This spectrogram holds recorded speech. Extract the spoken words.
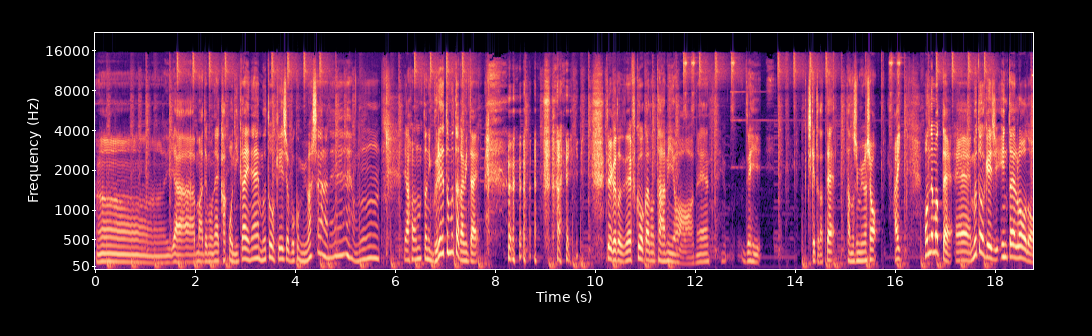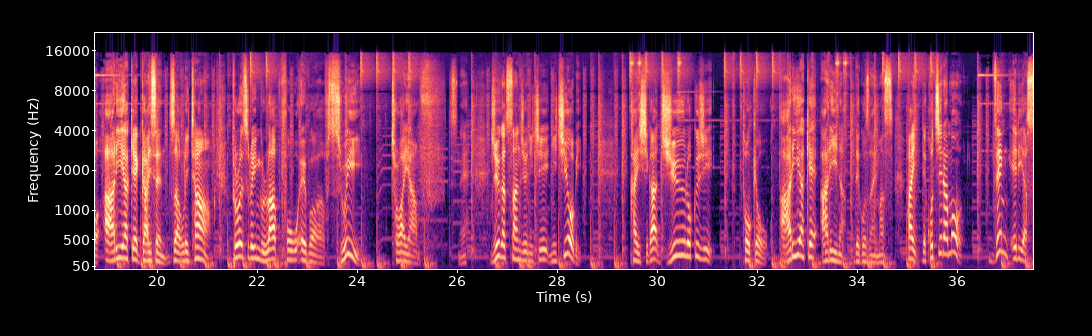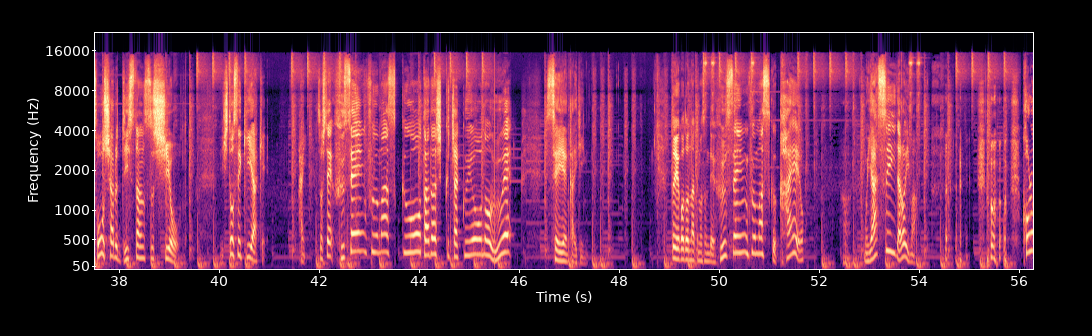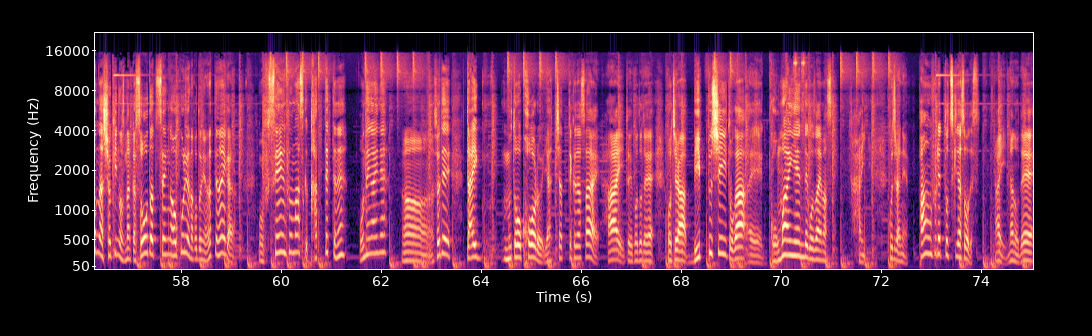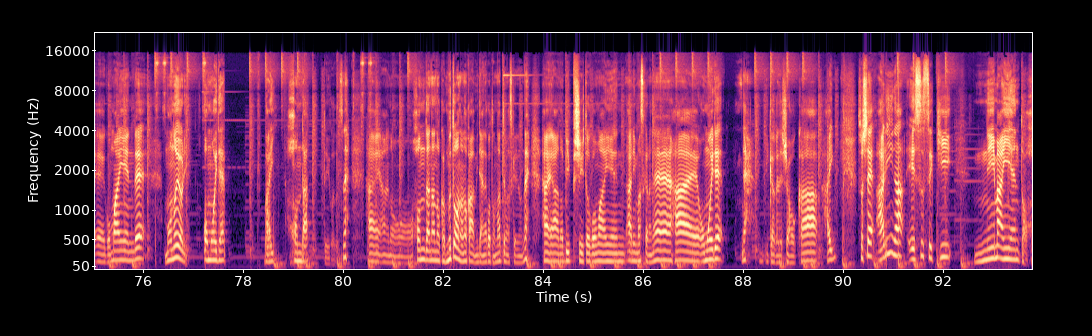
うーん。いやまあでもね、過去2回ね、武藤刑事を僕も見ましたからね。うん。いや、本当にグレートムタが見たい。はい。ということでね、福岡のターミーをね、ぜひ、チケット買って楽しみましょう。はい。ほんでもって、えー武藤刑事引退ロード有明凱旋 The Return プロレスリング Love Forever 3 Triumph ですね。10月30日日曜日開始が16時東京有明アリーナでございます。はい。で、こちらも全エリアソーシャルディスタンス仕様と一席焼けはい、そして不織布マスクを正しく着用の上1000円解禁。ということになってますんで不織布マスク買えよ、うん。もう安いだろ今。コロナ初期のなんか争奪戦が起こるようなことにはなってないから。もう不織布マスク買ってってね。お願いね。うん。それで大無糖コールやっちゃってください。はい。ということでこちら VIP シートが、え5万円でございます。はい。こちらね、パンフレット付きだそうです。はい。なので、えー5万円で、ものより思い出、by ホンダということですね。はい。あのーホンダなのか、無糖なのか、みたいなことになってますけどね。はい。あの、VIP シート5万円ありますからね。はい。思い出、ね。いかがでしょうか。はい。そして、アリーナ S 席2万円と。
